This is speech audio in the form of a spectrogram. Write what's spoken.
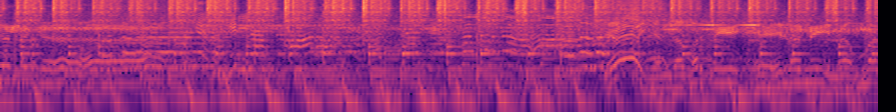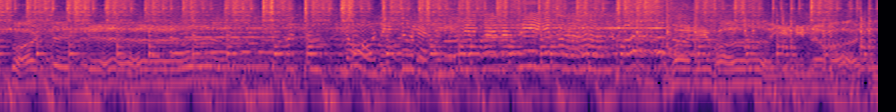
ಮಾಡಿ ಮಕ್ಕಳಗ ಏ ಎಲ್ಲ ಬರ್ತಿ ಹೇಳನಿ ನಮ್ಮ ತೋಟಕ್ಕ ಬರೆ ವಾಯಿನಿನ ಮಾತು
